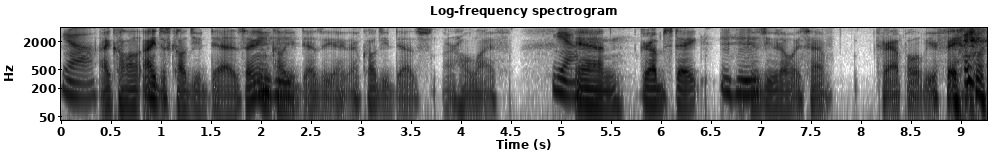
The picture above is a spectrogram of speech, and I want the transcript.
Yeah. I call I just called you Des. I didn't even Mm-hmm. call you Desi. I, I've called you Des our whole life. Yeah. And grub steak Mm-hmm. because you'd always have crap all over your face when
